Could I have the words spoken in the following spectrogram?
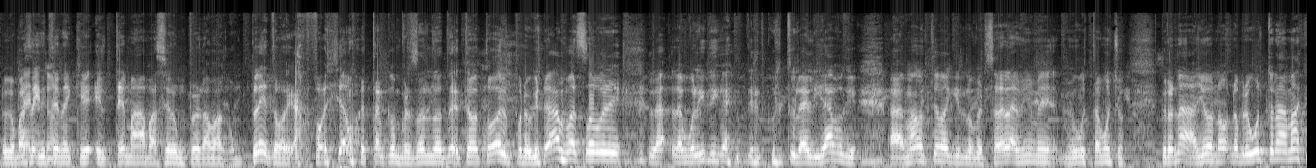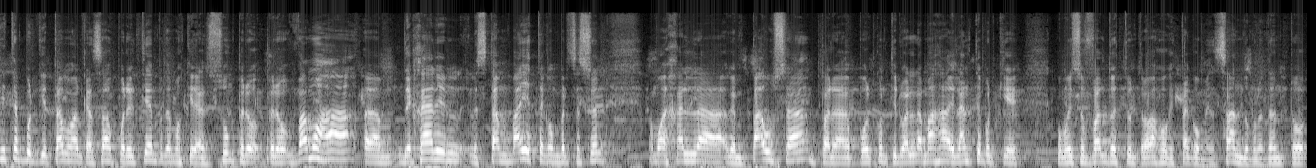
lo que pasa, Cristian, es que el tema va a ser un programa completo. Digamos. Podríamos estar conversando todo, el programa sobre la, política de culturalidad, porque además es un tema que en lo personal a mí me, gusta mucho. Pero nada, yo no, pregunto nada más, Cristian, porque estamos alcanzados por el tiempo, tenemos que ir al Zoom, pero, pero vamos a dejar en stand-by esta conversación, vamos a dejarla en pausa para poder continuarla más adelante, porque como dice Osvaldo, este es un trabajo que está comenzando, por lo tanto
